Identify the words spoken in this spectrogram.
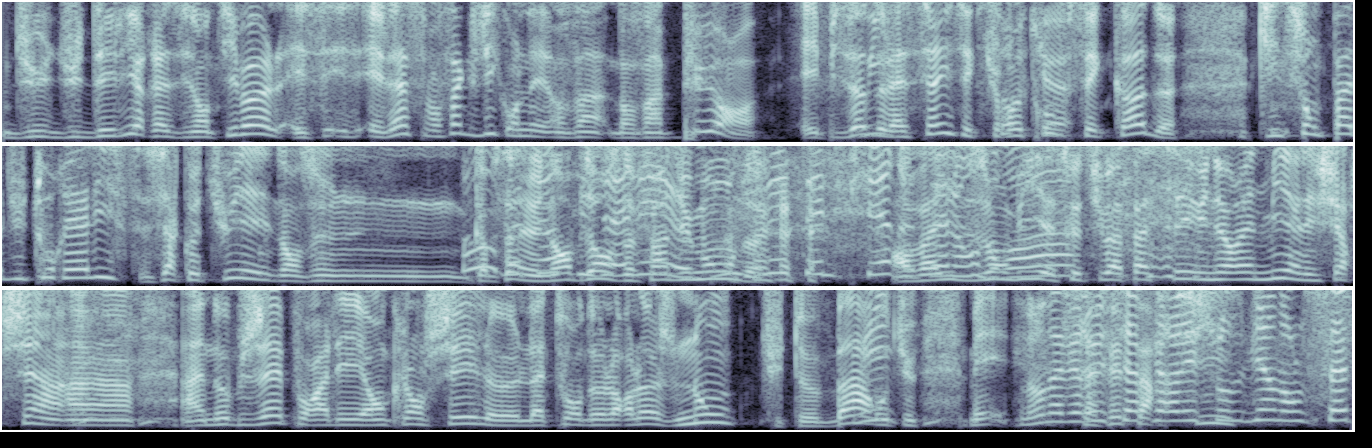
du, du délire Resident Evil. Et, c'est- et là, c'est pour ça que je dis qu'on est dans un, dans un pur épisode Oui. de la série, c'est que tu Sauf retrouves que- ces codes qui ne sont pas du tout réalistes. C'est-à-dire que tu es dans une, Oh, comme ça, une si ambiance de fin du monde bouger telle pierre à en tel valide zombie, est-ce que tu vas passer une heure et demie à aller chercher un, un, un objet pour aller enclencher le- la tour de l'horloge? Non, tu te barres Oui. ou tu. Mais Mais on avait ça réussi fait à faire partie- les choses bien dans le set.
